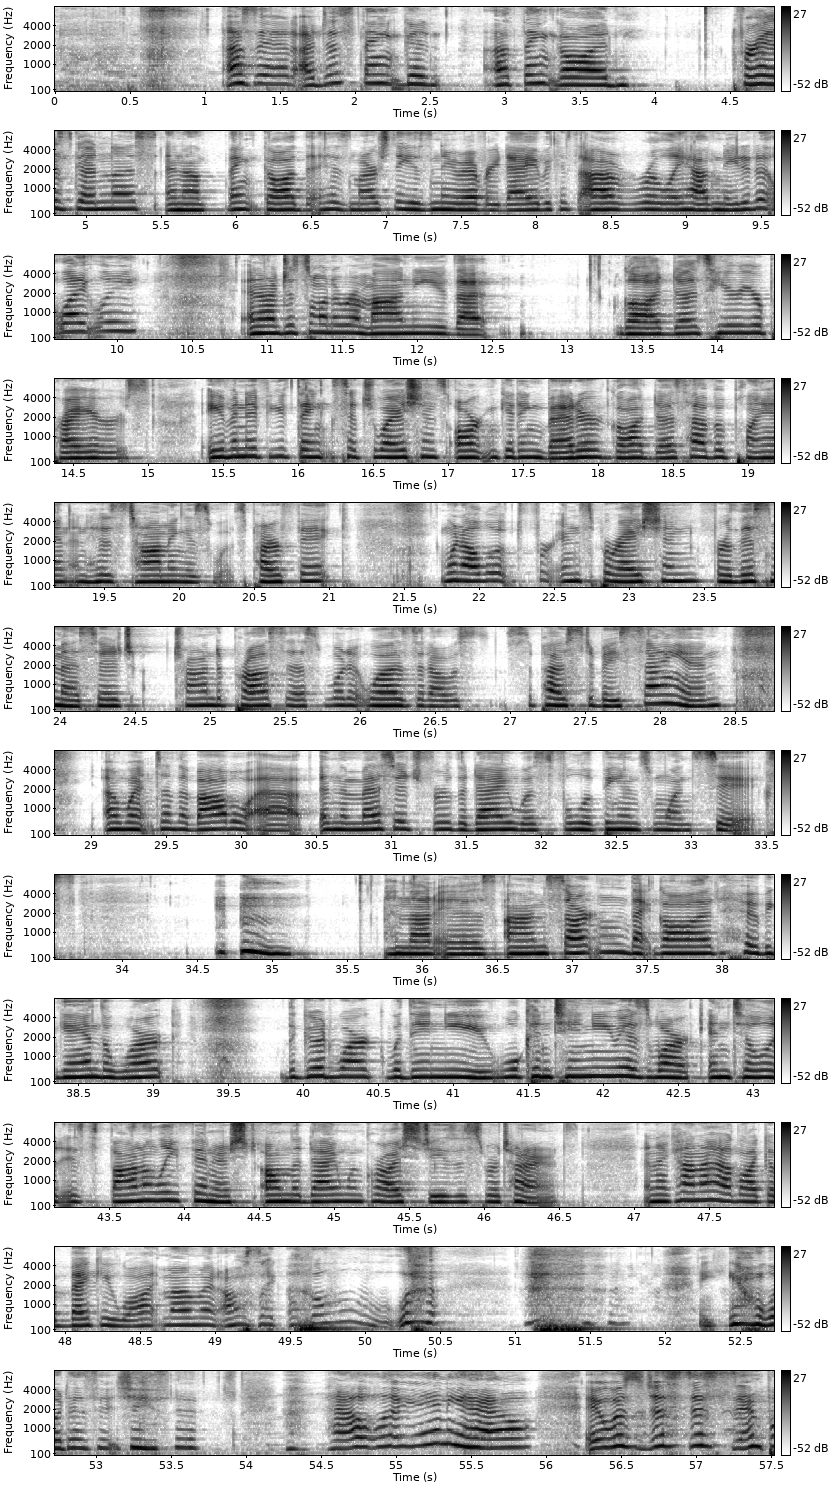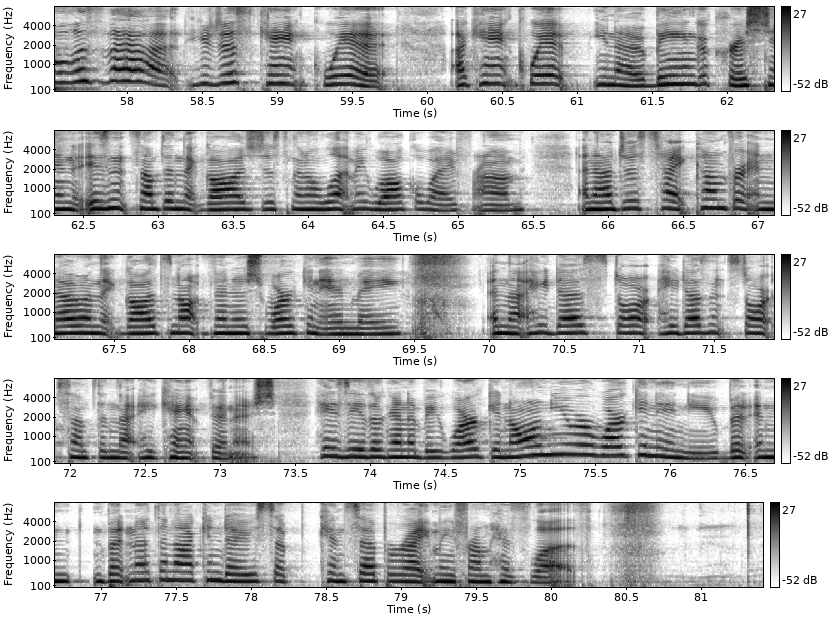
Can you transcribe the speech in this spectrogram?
I said, I just thank good. I thank God for his goodness, and I thank God that his mercy is new every day because I really have needed it lately. And I just want to remind you that God does hear your prayers. Even if you think situations aren't getting better, God does have a plan, and his timing is what's perfect. When I looked for inspiration for this message, trying to process what it was that I was supposed to be saying, I went to the Bible app, and the message for the day was Philippians 1 6. and that is I'm certain that God, who began the work, the good work within you, will continue his work until it is finally finished on the day when Christ Jesus returns. And I kind of had like a Becky White moment. I was like, ooh. what is it she says? Hallelujah, anyhow. It was just as simple as that. You just can't quit. I can't quit, you know, being a Christian. It isn't something that God's just going to let me walk away from. And I just take comfort in knowing that God's not finished working in me and that he does start he doesn't start something that he can't finish. He's either going to be working on you or working in you, but in, but nothing I can do can separate me from his love.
